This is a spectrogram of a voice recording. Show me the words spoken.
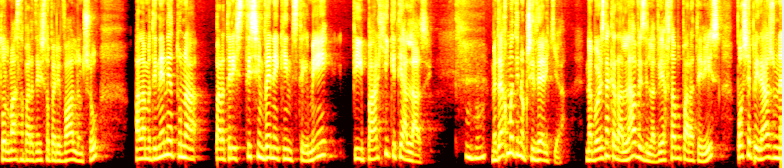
τολμάς να παρατηρήσει το περιβάλλον σου, αλλά με την έννοια του να παρατηρήσει τι συμβαίνει εκείνη τη στιγμή, τι υπάρχει και τι αλλάζει. Mm-hmm. Μετά έχουμε την οξυδέρκεια. Να μπορείς να καταλάβεις δηλαδή αυτά που παρατηρείς, πώς επηρεάζουν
